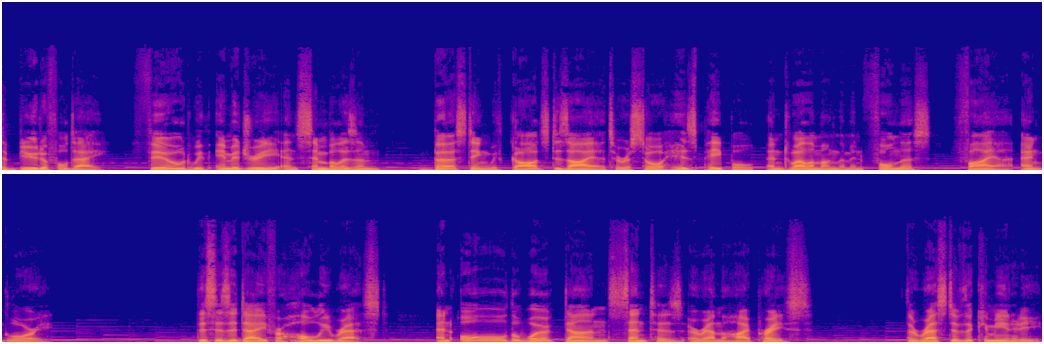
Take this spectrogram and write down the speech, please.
a beautiful day, filled with imagery and symbolism, bursting with God's desire to restore His people and dwell among them in fullness, fire, and glory. This is a day for holy rest, and all the work done centers around the high priest. The rest of the community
